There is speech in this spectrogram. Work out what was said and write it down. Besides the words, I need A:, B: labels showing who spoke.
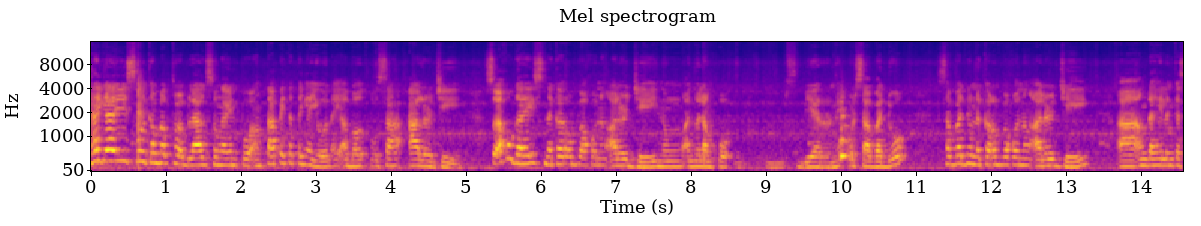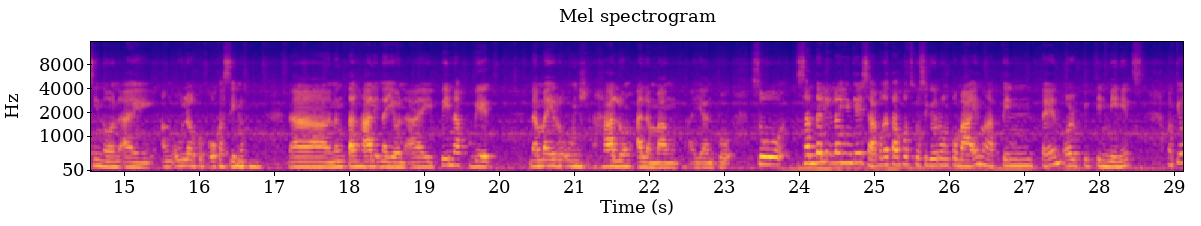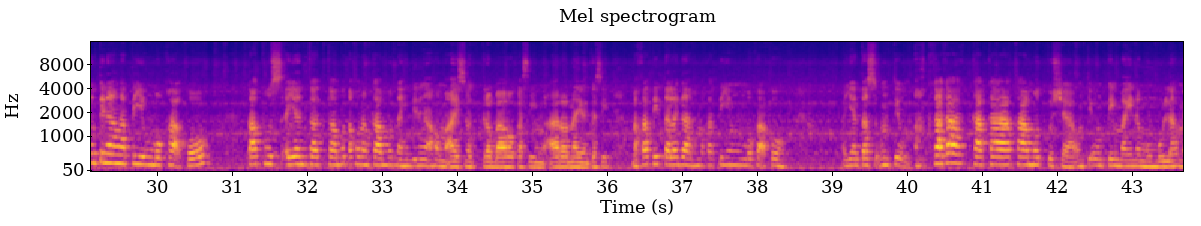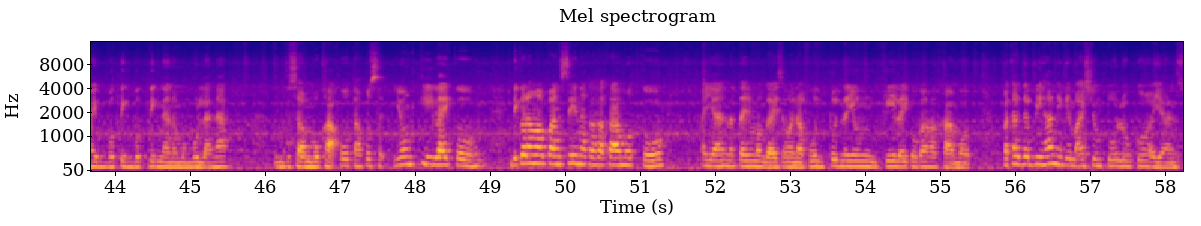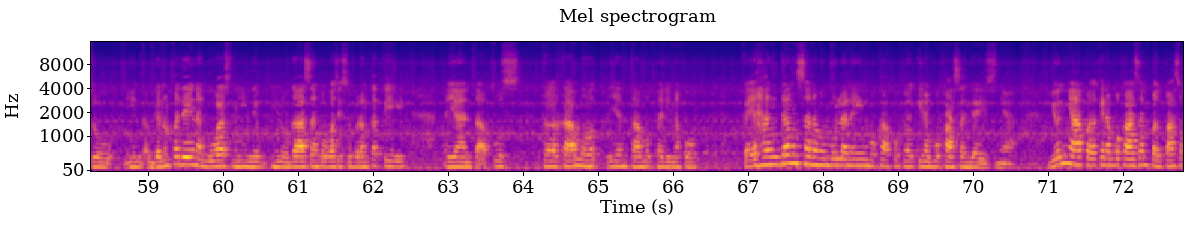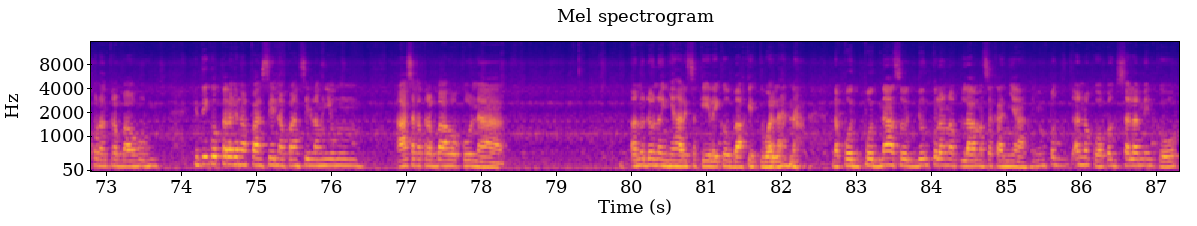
A: Hi guys! Welcome back to our vlog. So ngayon po, ang topic natin ngayon ay about po sa allergy. So ako guys, nagkaroon po ako ng allergy nung ano lang po, biyernes or sabado. Sabado nagkaroon po ako ng allergy. Ah, ang dahilan kasi noon ay, ang ulam ko po kasi nung na, ng tanghali na yon ay pinakbit na mayroong halong alamang. Ayan po. So, sandali lang yun guys ha. Pagkatapos ko siguro kumain, mga 10, 10 or 15 minutes, unti-unti nangangati yung mukha ko. Tapos, ayan, kamot ako ng kamot na hindi na ako maayos magtrabaho kasi yung araw na yun. Kasi makati talaga, makati yung mukha ko. Ayan, tapos unti, ah, kaka, kakakamot ko siya. Unti-unti may namumula, may butig-butig na namumula na dito sa mukha ko. Tapos yung kilay ko, hindi ko na mapansin, nakakakamot ko. Ayan, natayin mo guys, oh, na food food na yung kilay ko kakakamot. Pagkagabihan, hindi maayos yung tulog ko. Ayan, so, hin- ganun pa din, nagwas, hin- hinugasan ko kasi sobrang kati. Ayan, tapos, kakakamot. Ayan, kamot pa din ako. Kaya hanggang sa namumula na yung mukha ko pag kinabukasan guys niya. Yun nga, pag kinabukasan, pagpasok ko ng trabaho, hindi ko talaga napansin, napansin lang yung ah, sa katrabaho ko na ano daw nangyari sa kilay ko, bakit wala na napudpud na. So doon ko lang naplaman sa kanya. Yung pag ano ko, pag salamin ko,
